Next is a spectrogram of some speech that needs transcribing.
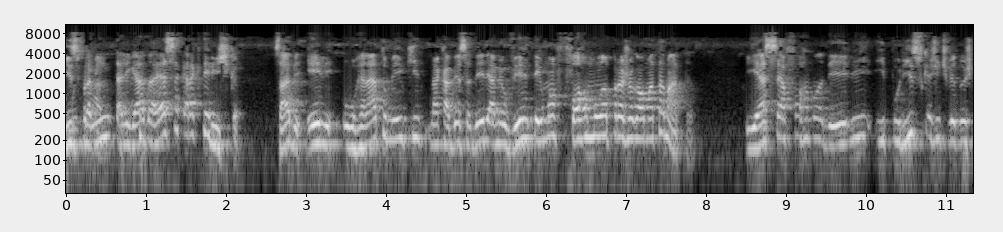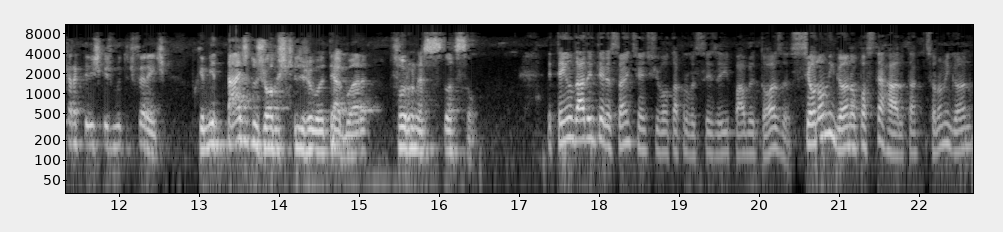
Isso para mim tá ligado a essa característica. Sabe? Ele, o Renato meio que na cabeça dele, a meu ver, tem uma fórmula para jogar o mata-mata. E essa é a fórmula dele e por isso que a gente vê duas características muito diferentes. Porque metade dos jogos que ele jogou até agora foram nessa situação. E tem um dado interessante antes de voltar para vocês aí, Pablo e Tosa. Se eu não me engano, eu posso estar errado, tá? Se eu não me engano,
